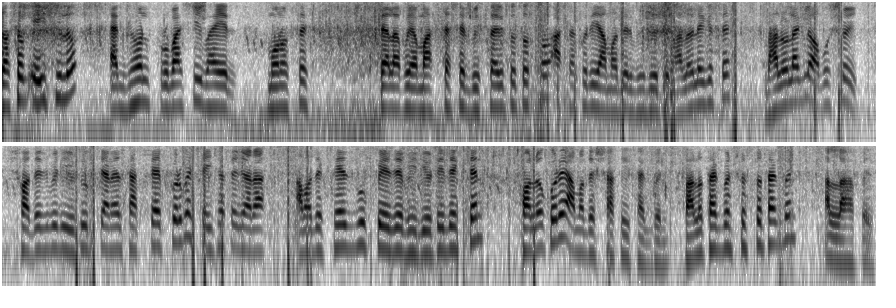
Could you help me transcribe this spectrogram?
দর্শক, এই ছিল একজন প্রবাসী ভাইয়ের মনোসেক্স তেলাপুয়া মাছ চাষের বিস্তারিত তথ্য। আশা করি আমাদের ভিডিওটি ভালো লেগেছে। ভালো লাগলে অবশ্যই স্বদেশ বিডি ইউটিউব চ্যানেল সাবস্ক্রাইব করবেন সেই সাথে যারা আমাদের ফেসবুক পেজে ভিডিওটি দেখছেন ফলো করে আমাদের সাথেই থাকবেন। ভালো থাকবেন, সুস্থ থাকবেন। আল্লাহ হাফেজ।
